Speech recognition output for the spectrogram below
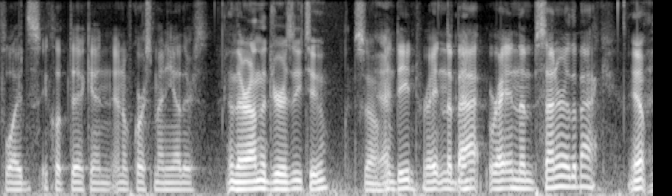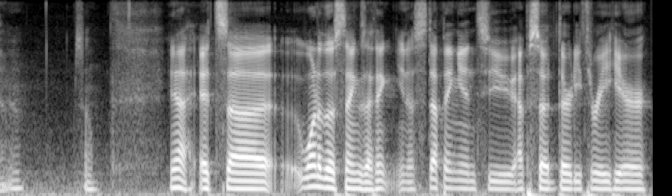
Floyd's Ecliptic, and, and of course many others. and they're on the jersey too. So Yeah. Indeed, right in the Yeah. back, right in the center of the back. yep. Yeah. So, yeah, it's uh, one of those things. I think you know, stepping into episode 33 here,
